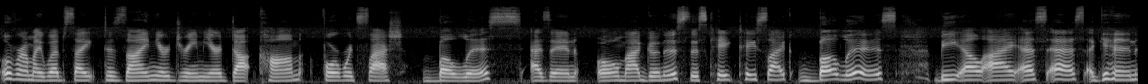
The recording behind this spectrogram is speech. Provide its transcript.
over on my website, designyourdreamyear.com forward slash bliss, as in, oh my goodness, this cake tastes like bliss, B L I S S. Again,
